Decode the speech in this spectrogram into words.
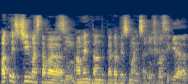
autoestima estava Sim. aumentando cada vez mais. A gente conseguia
